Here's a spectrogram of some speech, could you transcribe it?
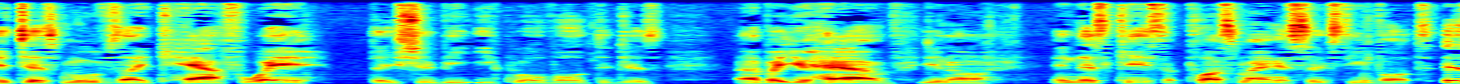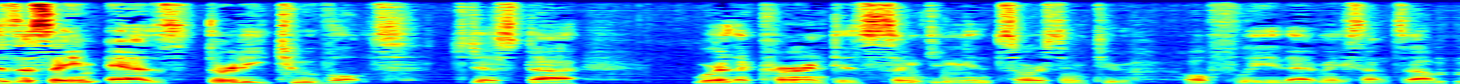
it just moves like halfway. They should be equal voltages. Uh, but you have, you know, in this case a plus minus 16 volts is the same as 32 volts. Just uh, where the current is sinking and sourcing to. Hopefully that makes sense. Um,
